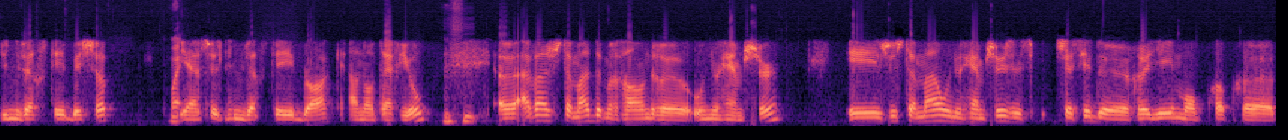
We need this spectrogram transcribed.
l'Université Bishop et ensuite l'Université Brock en Ontario, avant justement de me rendre au New Hampshire. Et justement, au New Hampshire, j'essaie de relier mon propre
